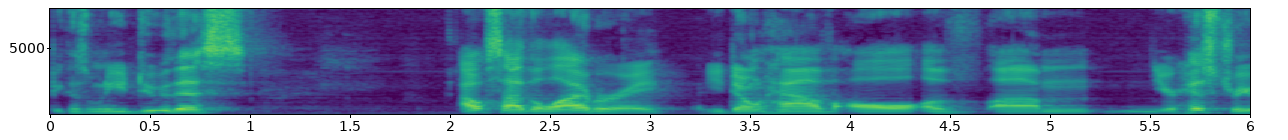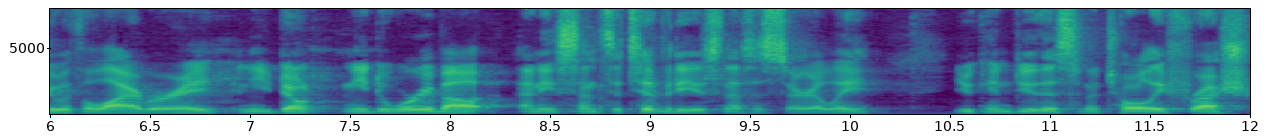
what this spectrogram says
Because when you do this outside the library, you don't have all of um, your history with the library, and you don't need to worry about any sensitivities necessarily. You can do this in a totally fresh,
